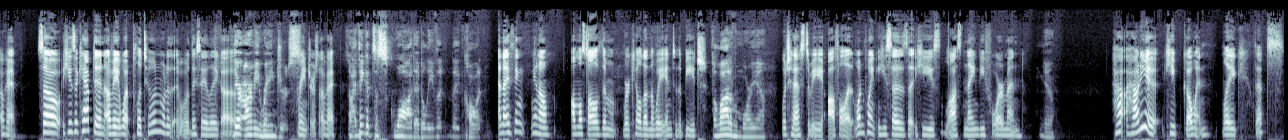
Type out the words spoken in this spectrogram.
Okay. So he's a captain of a what platoon? What do they, what would they say? Like uh, They're Army Rangers. Rangers. Okay. So I think it's a squad, I believe that they call it. And I think you know almost all of them were killed on the way into the beach, A lot of them were, yeah. which has to be awful. At one point, he says that he's lost ninety four men. Yeah. How how do you keep going? Like that's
